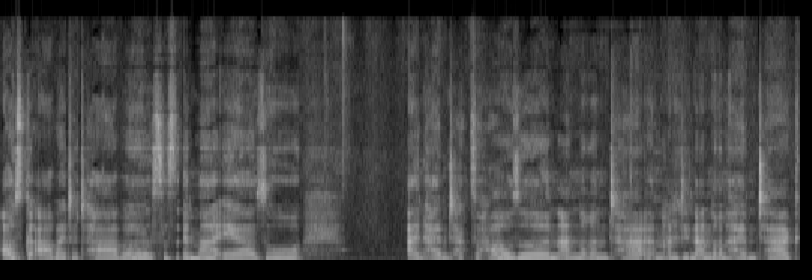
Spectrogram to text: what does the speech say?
ausgearbeitet habe. Es ist immer eher so einen halben Tag zu Hause, einen anderen Tag, an den anderen halben Tag,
